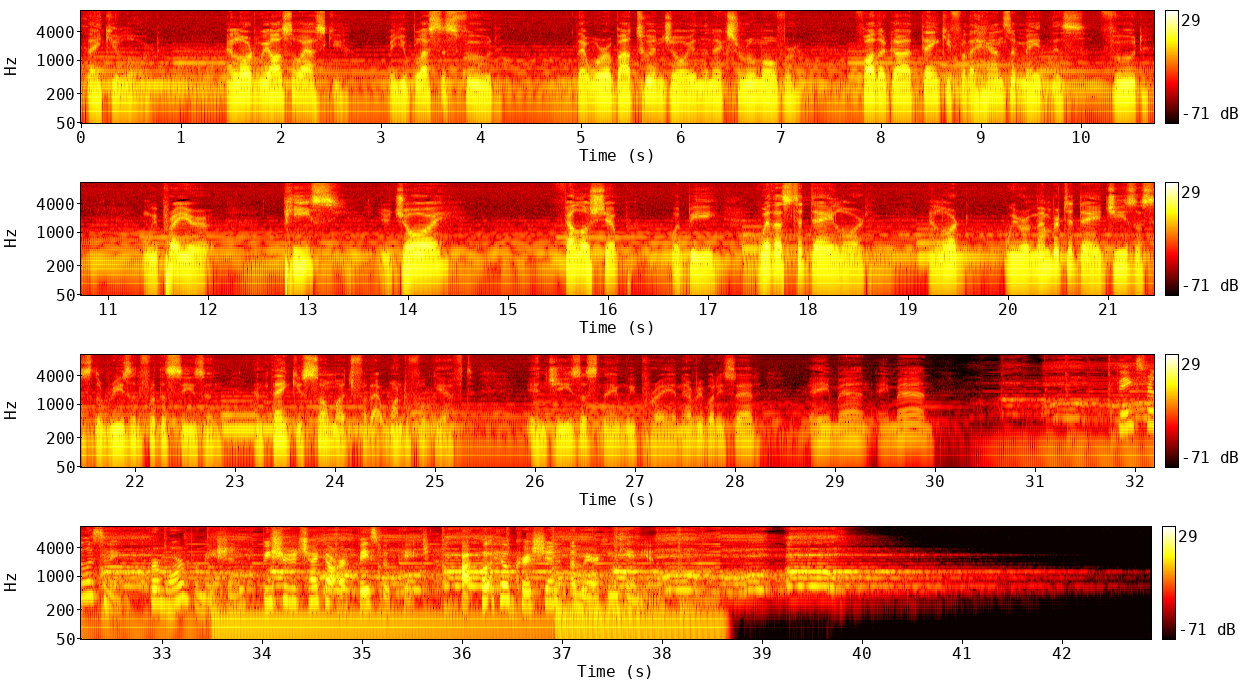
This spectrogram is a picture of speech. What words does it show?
Thank you, Lord. And Lord, we also ask you, may you bless this food that we're about to enjoy in the next room over. Father God, thank you for the hands that made this food. And we pray your peace, your joy, fellowship would be with us today, Lord. And Lord, we remember today Jesus is the reason for the season. And thank you so much for that wonderful gift. In Jesus' name we pray. And everybody said, Amen. Amen. Thanks for listening. For more information, be sure to check out our Facebook page at Foothill Christian American Canyon.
